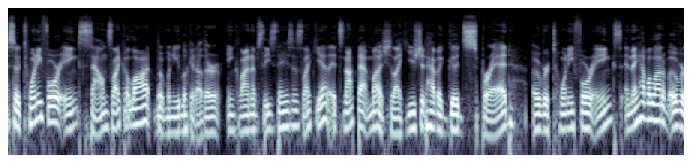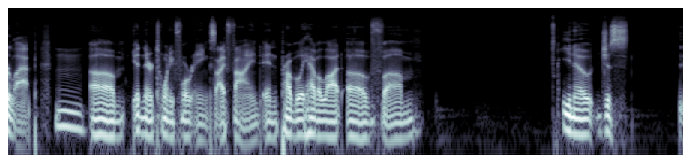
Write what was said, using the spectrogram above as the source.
so 24 inks sounds like a lot but when you look at other ink lineups these days it's like yeah it's not that much. Like you should have a good spread over 24 inks and they have a lot of overlap Mm. um, in their 24 inks i find and probably have a lot of um, you know just uh,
